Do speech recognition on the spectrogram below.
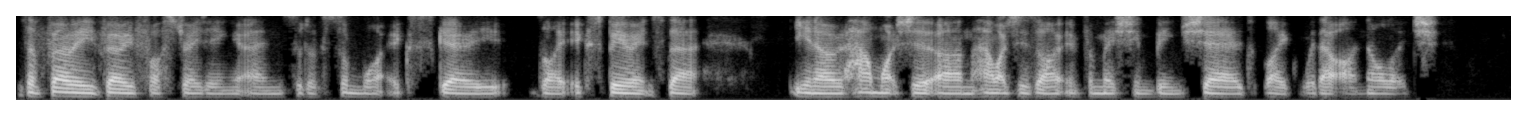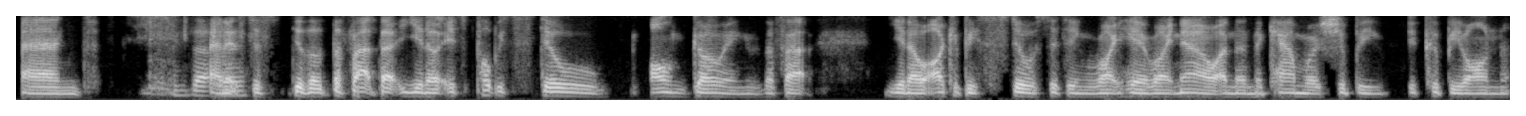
it's a very very frustrating and sort of somewhat scary like experience that you know how much um how much is our information being shared like without our knowledge and Exactly. And it's just the the fact that you know it's probably still ongoing. The fact you know I could be still sitting right here right now, and then the camera should be it could be on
